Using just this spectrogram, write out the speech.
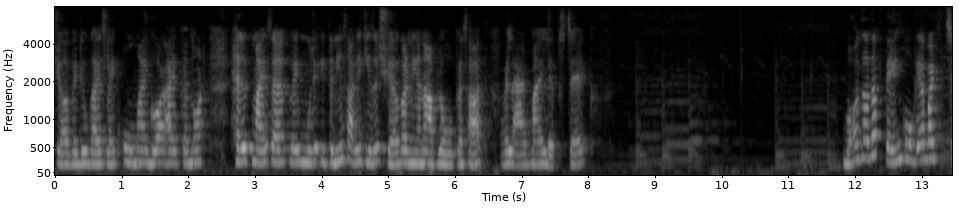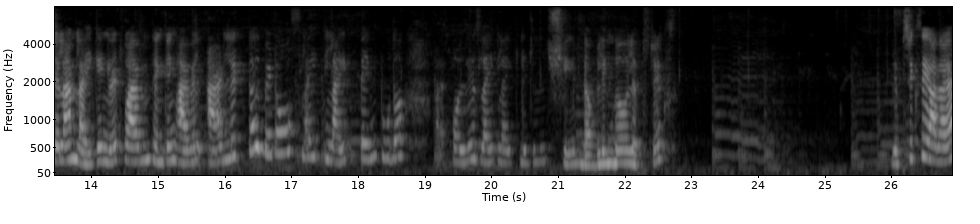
share with you guys, like oh my god, I cannot help my self like मुझे इतनी सारी चीज़ें शेयर करनी है ना आप लोगों के साथ। विल एड माई लिपस्टिक बहुत ज़्यादा पिंक हो गया but still I am liking it so I am thinking I will add little bit of like light pink to the eye always like like little shade doubling the lipsticks lipstick से याद आया?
